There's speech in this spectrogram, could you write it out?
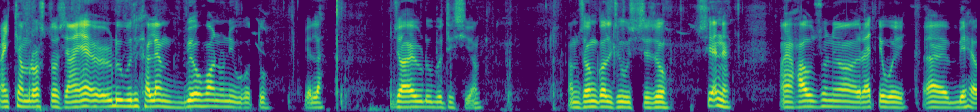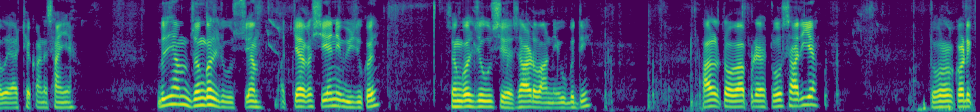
અહીંથી આમ રસ્તો છે. અહીંયા એવડું બધી ખાલી આમ બેહવાનું નહીં હોતું પહેલાં જો એવડું બધી છે આમ. આમ જંગલ જેવું જ છે. જો છે ને અહીંયા હાઉસ ને રાતે હોય બે હોય, આ ઠેકાણે સાંયા બધી આમ જંગલ જેવું છે એમ અત્યારે કશું છે નહીં બીજું કંઈ. જંગલ જેવું છે, ઝાડવા ને એવું બધી. હાલ તો હવે આપણે ઢોર સારીએ ઢોર કડીક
